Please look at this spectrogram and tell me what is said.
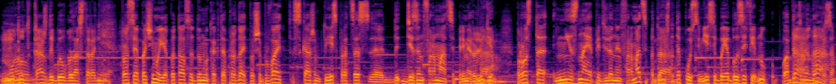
ну, Ну, тут каждый был бы на стороне. Просто я почему? Я пытался, думаю, как-то оправдать, потому что бывает, скажем, есть процесс э, дезинформации. К примеру, Да. люди просто не зная определенной информации, потому Да. что, допустим, если бы я был Зефир, ну, определенным да. образом,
